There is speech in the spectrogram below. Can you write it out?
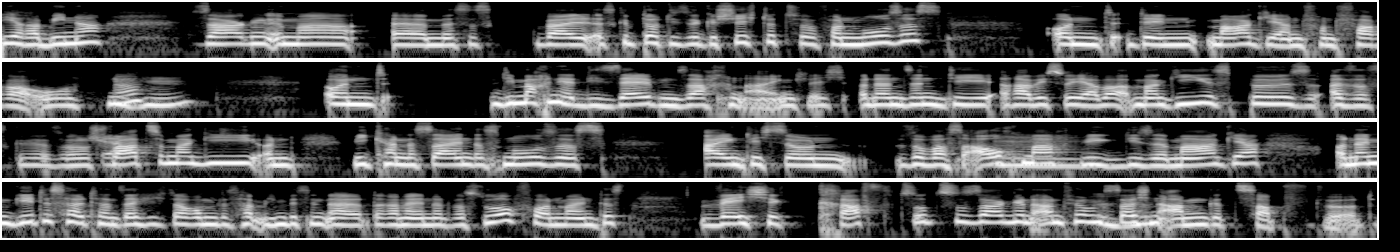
die Rabbiner sagen immer, ähm, es ist, weil es gibt auch diese Geschichte zu, von Moses, und den Magiern von Pharao. Ne? Und die machen ja dieselben Sachen eigentlich. Und dann sind die Rabbis so, ja, aber Magie ist böse. Also es gibt ja so schwarze Magie. Und wie kann es sein, dass Moses eigentlich so ein, sowas auch macht, wie diese Magier? Und dann geht es halt tatsächlich darum, das hat mich ein bisschen daran erinnert, was du auch vorhin meintest, welche Kraft sozusagen in Anführungszeichen angezapft wird.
